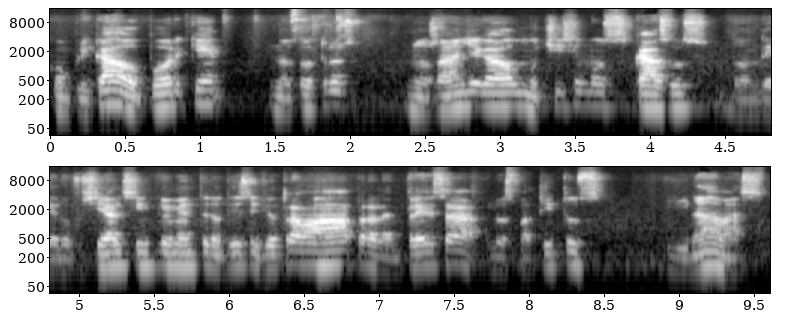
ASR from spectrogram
complicado porque nosotros nos han llegado muchísimos casos donde el oficial simplemente nos dice, yo trabajaba para la empresa Los Patitos y nada más.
